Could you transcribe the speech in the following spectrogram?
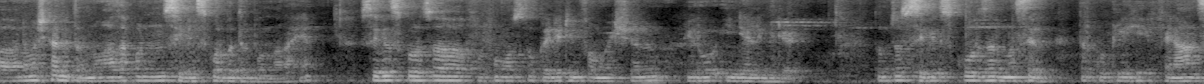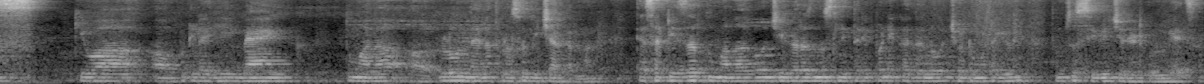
नमस्कार मित्रांनो आज आपण सिव्हिल स्कोअरबद्दल बोलणार आहे. सिव्हिल स्कोअरचा फुल फॉर्म असतो credit information bureau India limited. तुमचं सिव्हिल स्कोअर जर नसेल तर कुठलीही फायनान्स किंवा कुठलंही कुठल्याही बँक तुम्हाला लोन द्यायला थोडंसं विचार करणार. त्यासाठी जर तुम्हाला लोनची गरज नसली तरी पण एखादं लोन छोटं मोठं घेऊन तुमचं सिव्हिल जनरेट करून घ्यायचं.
